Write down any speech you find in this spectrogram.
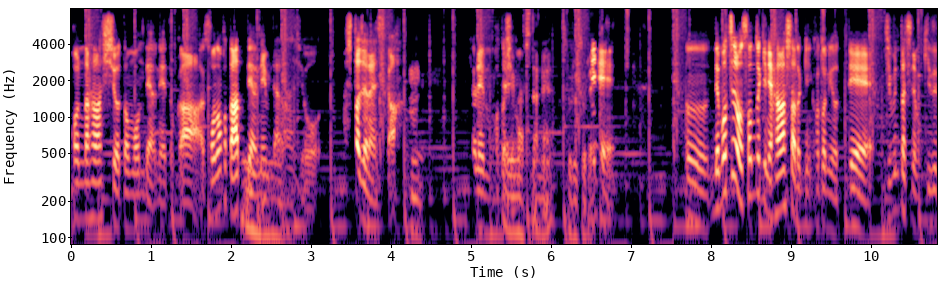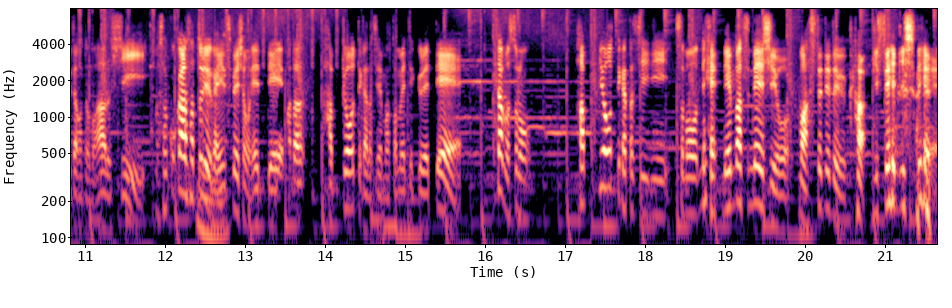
こんな話しようと思うんだよねとか、こんなことあったよねみたいな話をしたじゃないですか。うん去年も今年もましたね、それぞれ。で、うん、でもちろんその時に話した時にことによって自分たちでも気づいたこともあるし、まあそこからサトリュウがインスピレーションを得て、また発表って形でまとめてくれて、多分その発表って形に、そのね、年末年始を、まあ、捨ててというか、犠牲にして、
